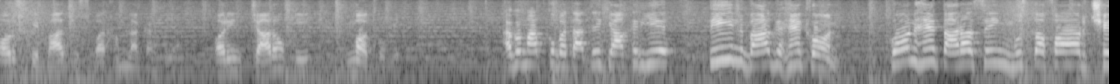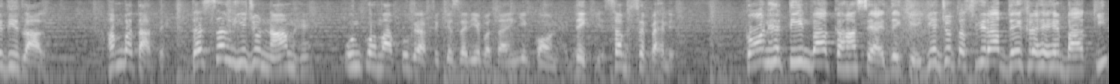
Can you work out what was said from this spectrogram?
और उसके बाद उस पर हमला कर दिया और इन चारों की मौत हो गई। अब हम आपको बताते हैं कि आखिर ये तीन बाघ हैं कौन? कौन है तारा सिंह, मुस्तफ़ा और छेदी लाल? हम बताते हैं। दरअसल ये जो नाम है, उनको हम आपको ग्राफिक के ज़रिए बताएँगे कौन है। देखिए, सबसे पहले, कौन है तीन बाघ कहाँ से आए? देखिए, ये जो तस्वीर आप देख रहे हैं बाघ की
